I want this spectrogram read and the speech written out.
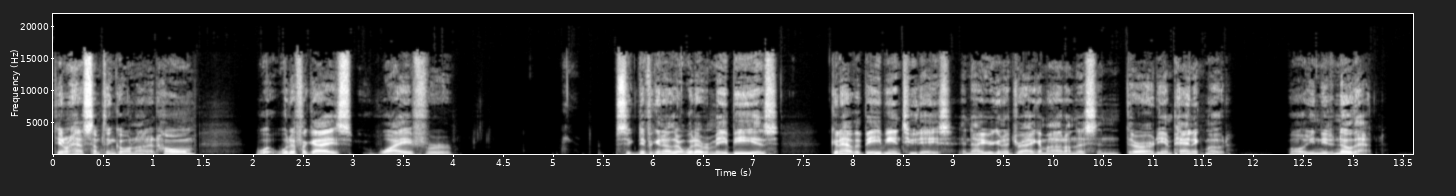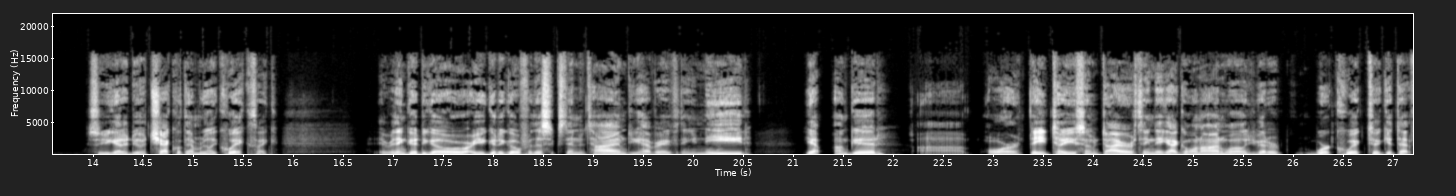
They don't have something going on at home. What, what if a guy's wife or significant other, whatever it may be, is going to have a baby in two days, and now you're going to drag them out on this, and they're already in panic mode? Well, you need to know that. So you got to do a check with them really quick. It's like, everything good to go? Are you good to go for this extended time? Do you have everything you need? Yep, I'm good. Uh, or they tell you some dire thing they got going on. Well, you better work quick to get that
